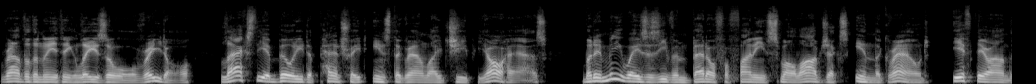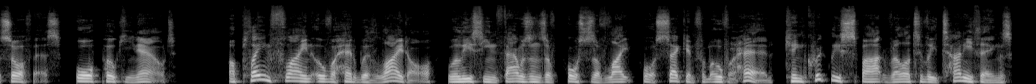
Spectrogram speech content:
rather than anything laser or radar, lacks the ability to penetrate into the ground like GPR has, but in many ways is even better for finding small objects in the ground if they are on the surface, or poking out. A plane flying overhead with LiDAR, releasing thousands of pulses of light per second from overhead, can quickly spot relatively tiny things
